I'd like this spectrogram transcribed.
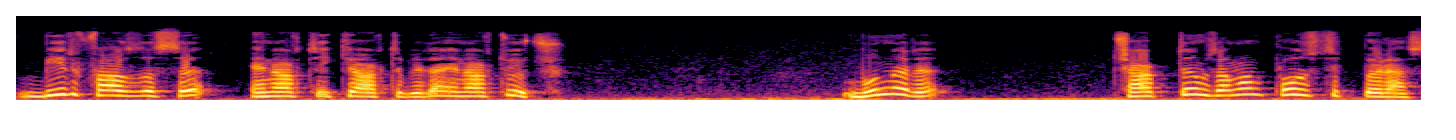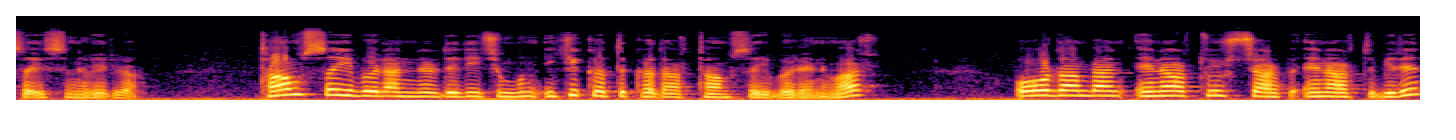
bir fazlası n artı 2 artı 1'den n artı 3. Bunları çarptığım zaman pozitif bölen sayısını veriyor. Tam sayı bölenleri dediği için bunun iki katı kadar tam sayı böleni var. Oradan ben n artı 3 çarpı n artı 1'i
